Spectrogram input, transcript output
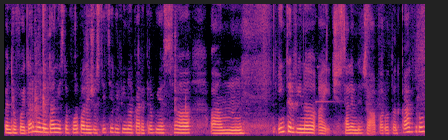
pentru voi, dar momentan este vorba de justiție divină care trebuie să um, intervină aici. Salem deja a apărut în cadru.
